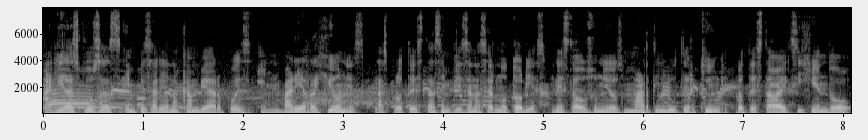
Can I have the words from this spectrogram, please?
Allí las cosas empezarían a cambiar pues en varias regiones las protestas empiezan a ser notorias. En Estados Unidos Martin Luther King protestaba exigiendo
